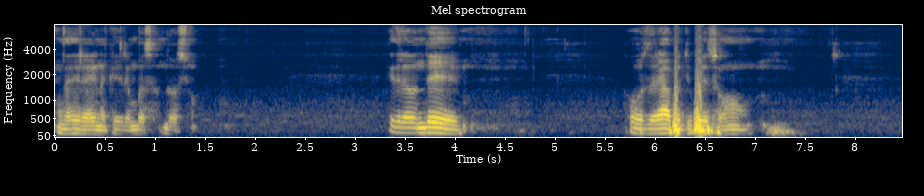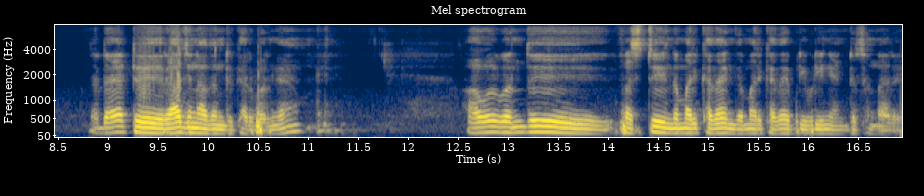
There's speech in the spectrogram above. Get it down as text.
அதில் எனக்கு ரொம்ப சந்தோஷம். இதில் வந்து ஒரு தடவை பற்றி பேசுவோம். இந்த டைரக்டர் ராஜநாதன் இருக்கார் பாருங்க. அவர் வந்து ஃபஸ்ட்டு இந்த மாதிரி கதை இந்த மாதிரி கதை இப்படி இப்படின்னு என்கிட்ட சொன்னார்.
